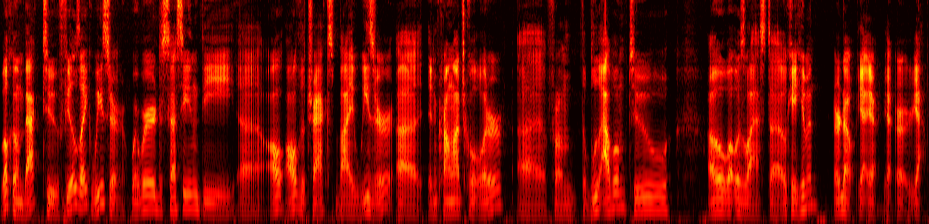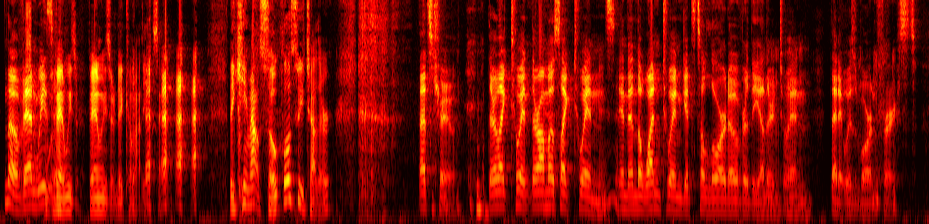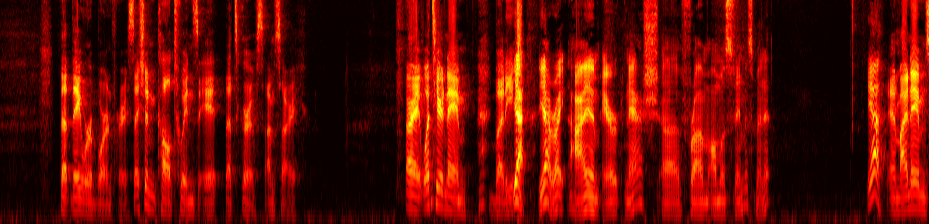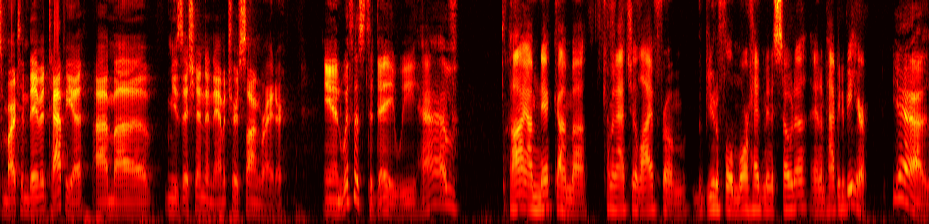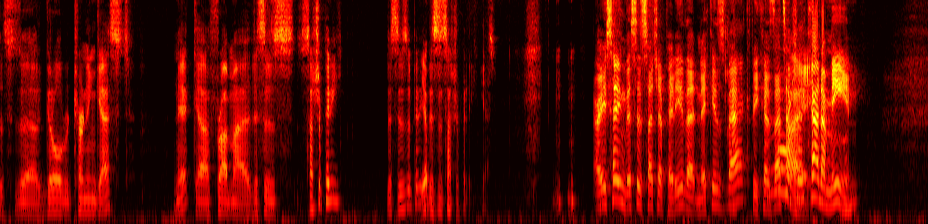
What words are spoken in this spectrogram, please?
Welcome back to Feels Like Weezer, where we're discussing the uh, all all the tracks by Weezer uh, in chronological order uh, from the Blue album to oh what was last? Uh, okay, Human or no? Yeah, yeah, yeah, or, yeah. No, Van Weezer. Van Weezer. Van Weezer did come out. Yes, they came out so close to each other. That's true. They're like twin. They're almost like twins, and then the one twin gets to lord over the other Mm-hmm. twin that it was born first. That they were born first. I shouldn't call twins it. That's gross. I'm sorry. All right, what's your name, buddy? Yeah, yeah, right. I am Eric Nash uh, from Almost Famous Minute. Yeah, and my name's Martin David Tapia. I'm a musician and amateur songwriter. And with us today, we have Hi, I'm Nick. I'm uh, coming at you live from the beautiful Moorhead, Minnesota, and I'm happy to be here. Yeah, this is a good old returning guest, Nick, uh, from uh, This Is Such a Pity. This is a pity? Yep. This is such a pity, yes. Are you saying this is such a pity that Nick is back? Because that's actually kind of mean.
